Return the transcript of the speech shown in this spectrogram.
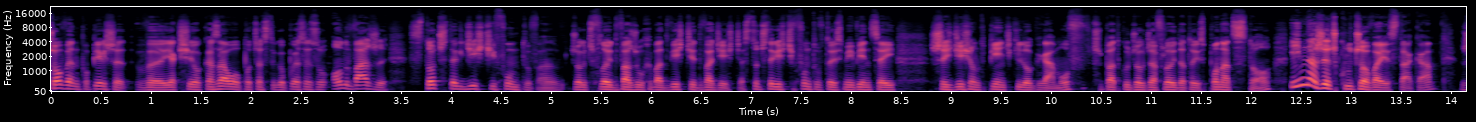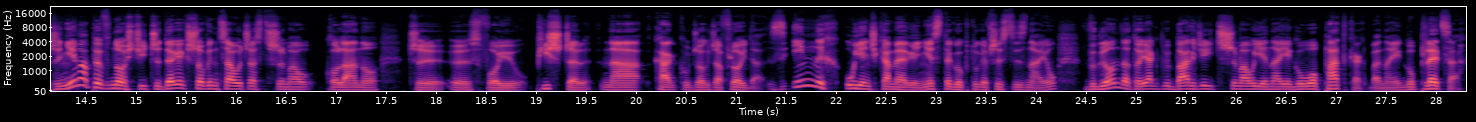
Chauvin po pierwsze, jak się okazało podczas tego procesu, on waży 140 funtów, a George Floyd ważył chyba 220. 140 funtów to jest mniej więcej 65 kg, w przypadku George'a Floyda to jest ponad 100. Inna rzecz kluczowa jest taka, że nie ma pewności, czy Derek Chauvin cały czas trzymał kolano, czy y, swój piszczel na karku George'a Floyda. Z innych ujęć nie z tego, które wszyscy znają, wygląda to jakby bardziej trzymał je na jego łopatkach, na jego plecach,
